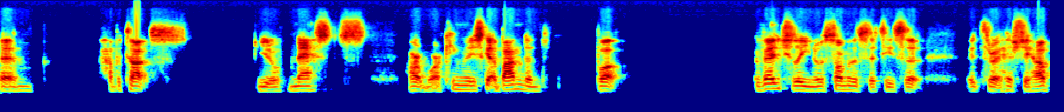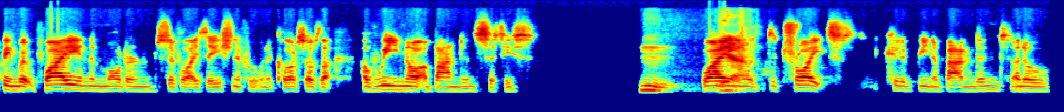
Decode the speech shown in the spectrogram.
um, habitats, you know, nests, aren't working, they just get abandoned. But eventually, you know, some of the cities that it, throughout history have been, but why in the modern civilization, if we want to call ourselves that, have we not abandoned cities? Hmm. Why, yeah. you know, Detroit could have been abandoned. I know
